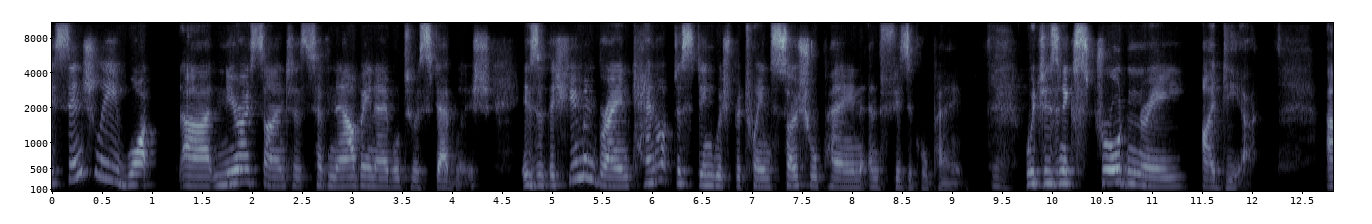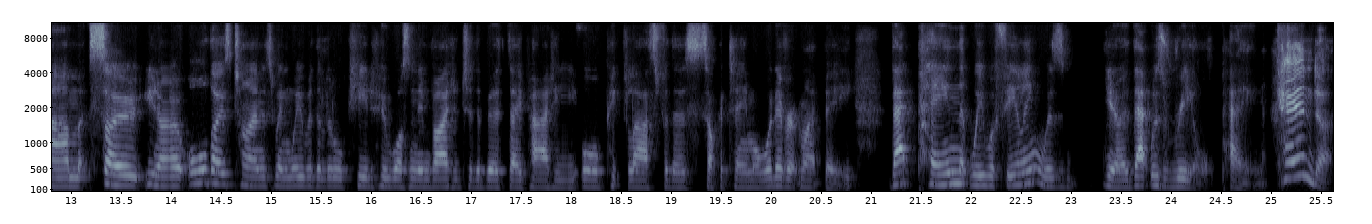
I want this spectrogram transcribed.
essentially, what uh, neuroscientists have now been able to establish is that the human brain cannot distinguish between social pain and physical pain yeah. which is an extraordinary idea. Um, so, you know, all those times when we were the little kid who wasn't invited to the birthday party or picked last for the soccer team or whatever it might be, that pain that we were feeling was, you know, that was real pain. Candor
